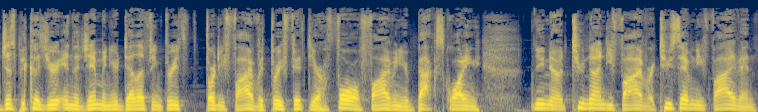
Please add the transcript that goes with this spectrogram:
Just because you're in the gym and you're deadlifting 335 or 350 or 405 and you're back squatting, you know, 295 or 275 and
